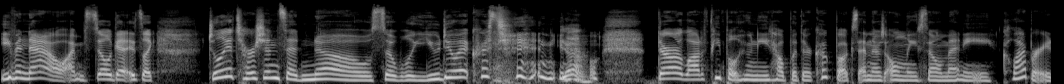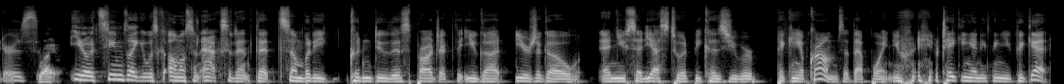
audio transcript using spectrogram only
Even now, I'm still getting It's like Julia Turshen said no, so will you do it, Kristin? you Yeah. know, there are a lot of people who need help with their cookbooks, and there's only so many collaborators. right. You know, it seems like it was almost an accident that somebody couldn't do this project that you got years ago, and you said yes to it because you were picking up crumbs at that point. You were, you were taking anything you could get,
